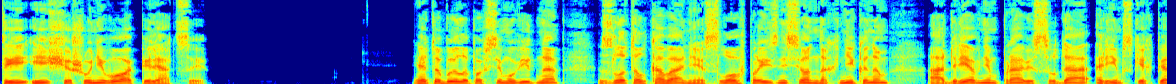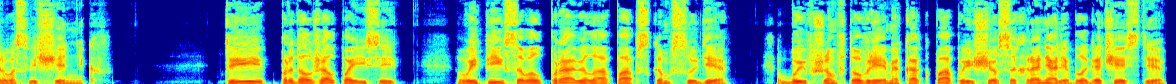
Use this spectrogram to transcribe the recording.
ты ищешь у него апелляции. Это было, по всему видно, злотолкование слов, произнесенных Никоном о древнем праве суда римских первосвященников. «Ты, — продолжал Паисий, — выписывал правила о папском суде, бывшем в то время, как папы еще сохраняли благочестие,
